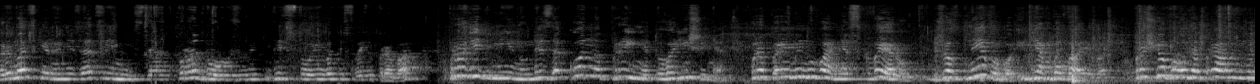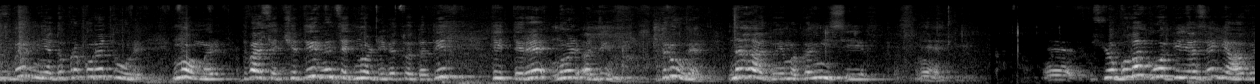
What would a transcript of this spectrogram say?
Громадські організації міста продовжують відстоювати свої права про відміну незаконно прийнятого рішення про перейменування скверу Жовтневого ім'ям Бабаєва, про що було направлено звернення до прокуратури 2014-0901-01. Друге, нагадуємо комісії. е, Е, що була копія заяви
